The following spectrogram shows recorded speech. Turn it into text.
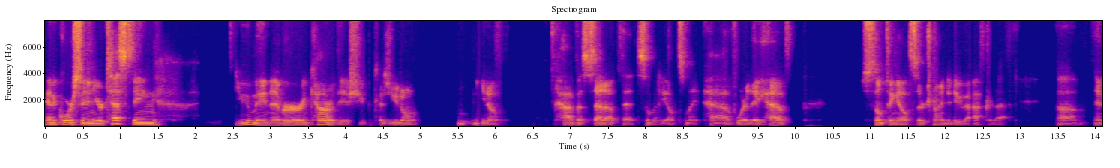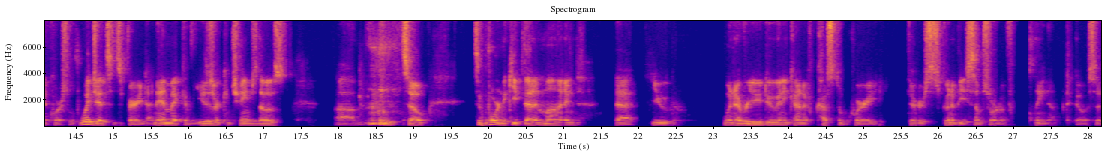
And of course, in your testing, you may never encounter the issue because you don't, you know, have a setup that somebody else might have where they have something else they're trying to do after that. Um, and of course, with widgets, it's very dynamic and the user can change those. Um, so it's important to keep that in mind that you, whenever you do any kind of custom query, there's going to be some sort of cleanup to go so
